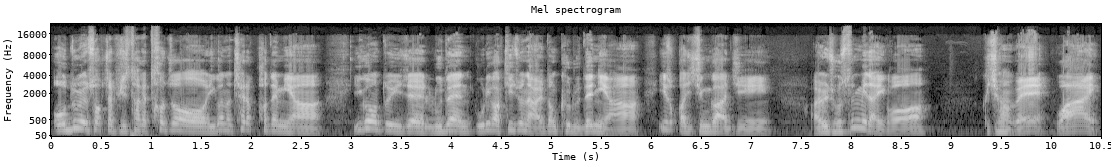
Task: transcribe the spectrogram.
어둠의 수학자 비슷하게 터져. 이거는 체력 퍼뎀이야. 이건 또 이제 루덴 우리가 기존에 알던 그 루덴이야. 이속까지 증가하지. 아유 좋습니다 이거. 그치만 왜? Why?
